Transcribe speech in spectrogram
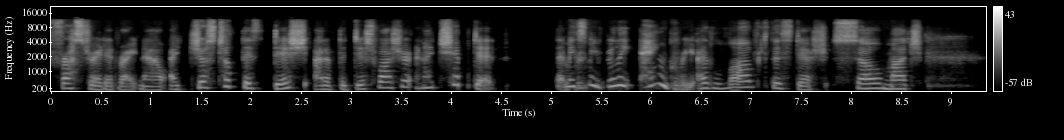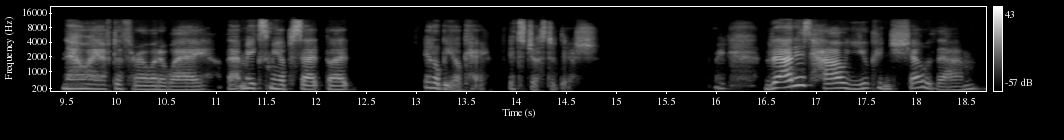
frustrated right now. I just took this dish out of the dishwasher and I chipped it. That makes me really angry. I loved this dish so much. Now I have to throw it away. That makes me upset, but it'll be okay. It's just a dish. Right? That is how you can show them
